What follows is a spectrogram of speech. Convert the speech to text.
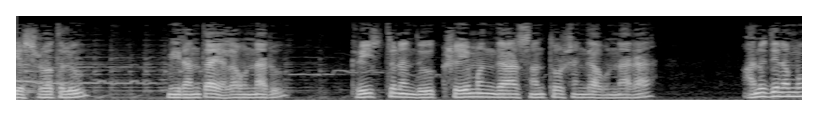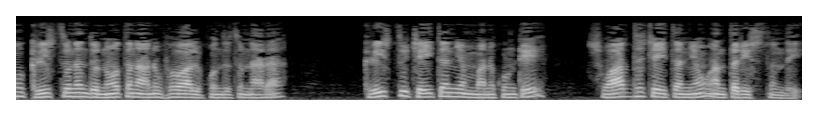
ప్రియ శ్రోతలు మీరంతా ఎలా ఉన్నారు? క్రీస్తునందు క్షేమంగా సంతోషంగా ఉన్నారా? అనుదినము క్రీస్తునందు నూతన అనుభవాలు పొందుతున్నారా? క్రీస్తు చైతన్యం మనకుంటే స్వార్థ చైతన్యం అంతరిస్తుంది.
